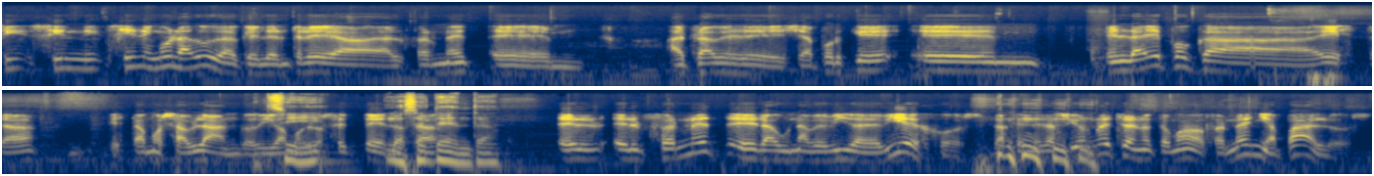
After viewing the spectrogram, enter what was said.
sin, sin, ninguna duda que le entré al Fernet. Eh, a través de ella, porque em, en la época esta, que estamos hablando, digamos, los 70. Los 70. El, el Fernet era una bebida de viejos. La generación nuestra no tomaba Fernet ni a palos.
